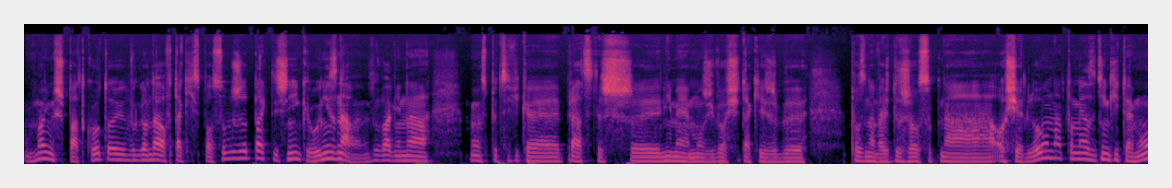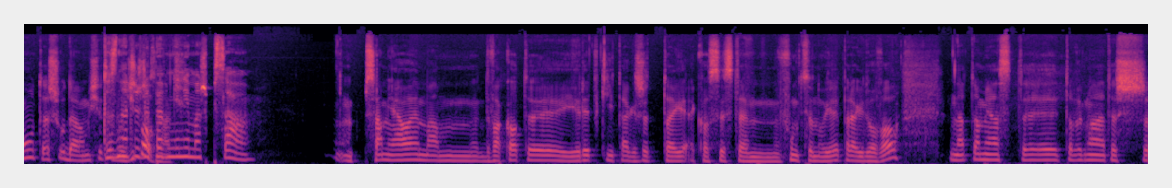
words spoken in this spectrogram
W moim przypadku to wyglądało w taki sposób, że praktycznie nikogo nie znałem. Z uwagi na moją specyfikę pracy też e, nie miałem możliwości takiej, żeby poznawać dużo osób na osiedlu, natomiast dzięki temu też udało mi się to znaczy, że pewnie nie masz psa. Psa miałem, mam dwa koty i rybki, także tutaj ekosystem funkcjonuje prawidłowo. Natomiast y, to wygląda też y,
